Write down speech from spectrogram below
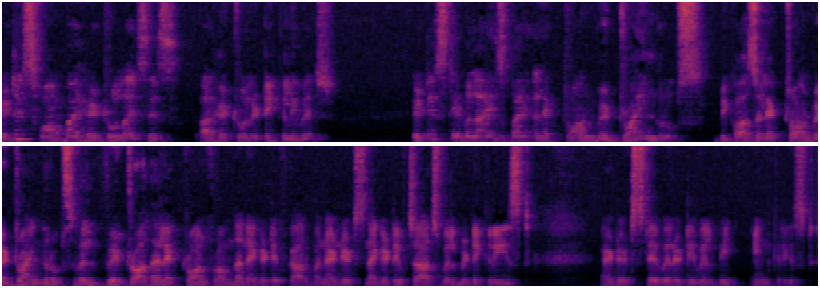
It is formed by heterolysis or heterolytic cleavage it is stabilized by electron withdrawing groups because electron withdrawing groups will withdraw the electron from the negative carbon and its negative charge will be decreased and its stability will be increased.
